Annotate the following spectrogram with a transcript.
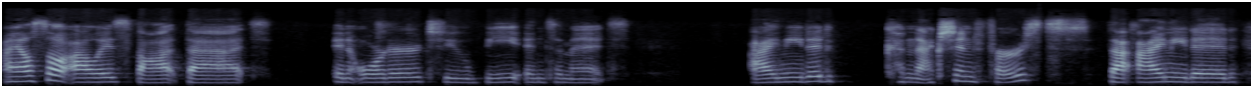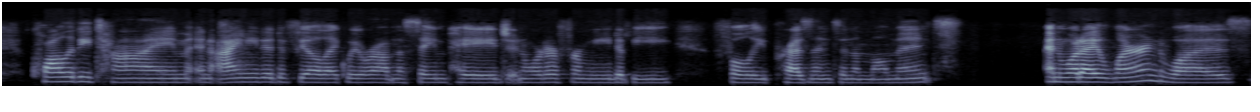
I also always thought that in order to be intimate, I needed connection first, that I needed quality time and I needed to feel like we were on the same page in order for me to be fully present in the moment. And what I learned was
